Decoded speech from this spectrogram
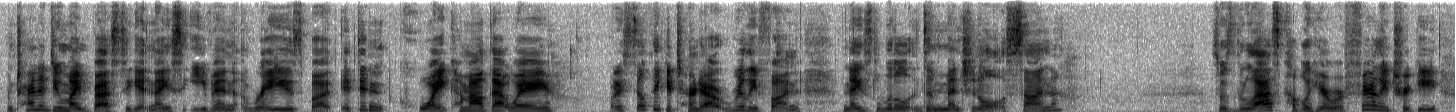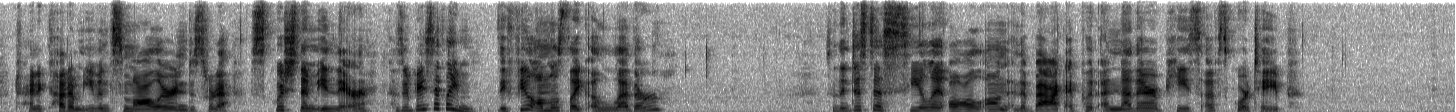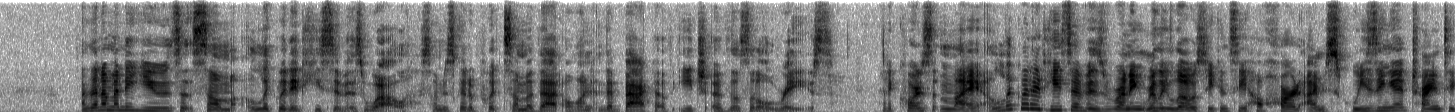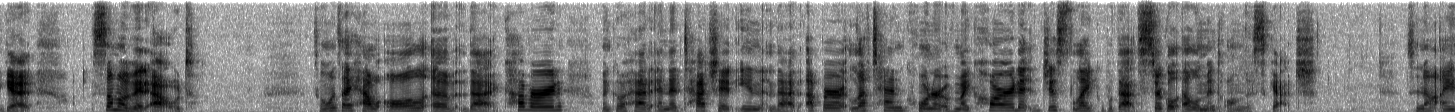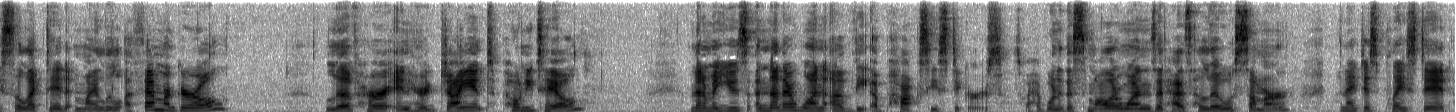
I'm trying to do my best to get nice even rays, but it didn't quite come out that way. But I still think it turned out really fun. Nice little dimensional sun. So the last couple here were fairly tricky, trying to cut them even smaller and just sort of squish them in there because they're basically, they feel almost like a leather. So then just to seal it all on the back, I put another piece of score tape. And then I'm going to use some liquid adhesive as well. So I'm just going to put some of that on the back of each of those little rays. And of course, my liquid adhesive is running really low, so you can see how hard I'm squeezing it, trying to get some of it out. So once I have all of that covered, I'm to go ahead and attach it in that upper left-hand corner of my card, just like with that circle element on the sketch. So now I selected my little ephemera girl. Love her in her giant ponytail. And then I'm to use another one of the epoxy stickers. So I have one of the smaller ones that has Hello Summer. And I just placed it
